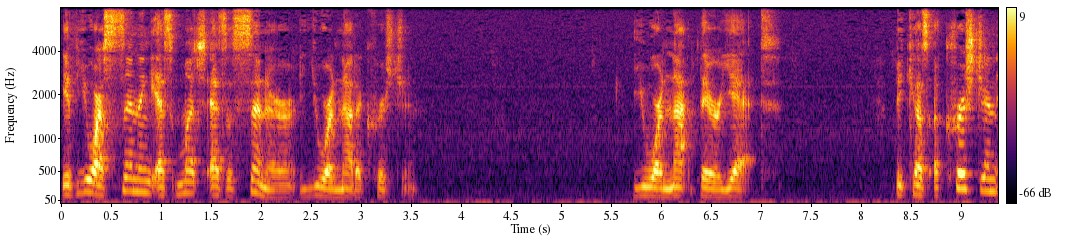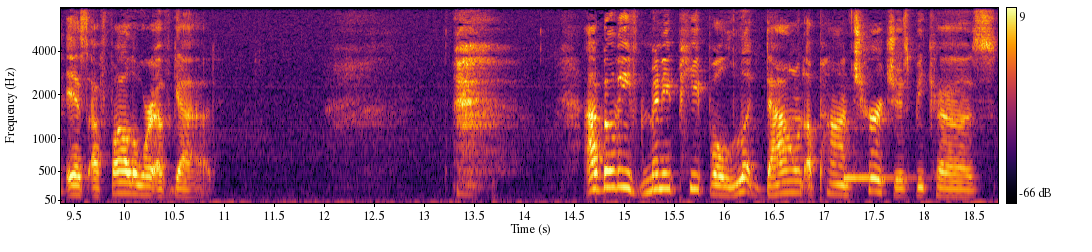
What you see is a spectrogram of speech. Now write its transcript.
if you are sinning as much as a sinner, you are not a Christian. You are not there yet. Because a Christian is a follower of God. I believe many people look down upon churches because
